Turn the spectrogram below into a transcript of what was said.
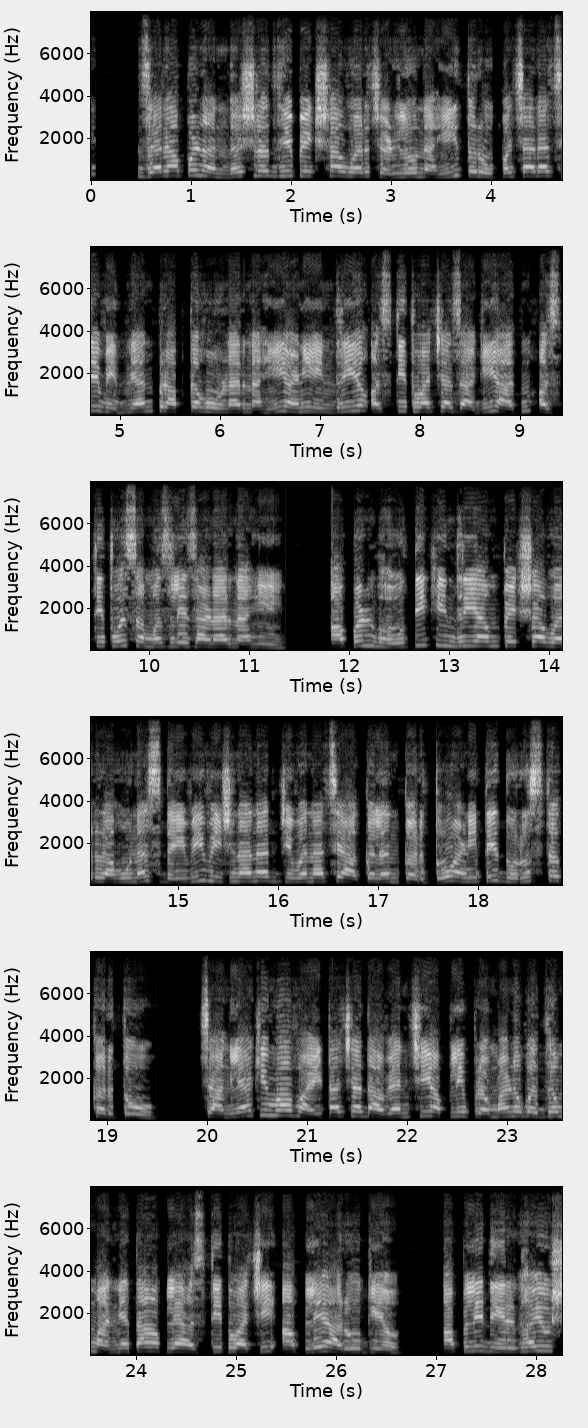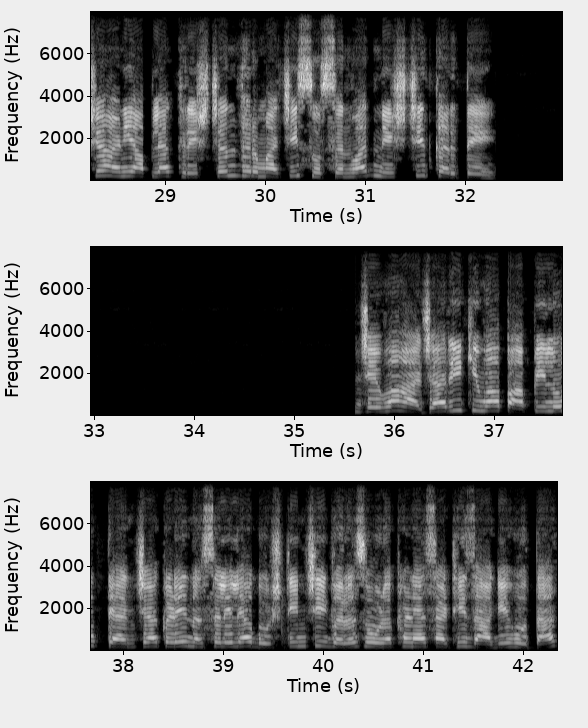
जर आपण अंधश्रद्धेपेक्षा वर चढलो नाही तर उपचाराचे विज्ञान प्राप्त होणार नाही आणि इंद्रिय अस्तित्वाच्या जागी आत्म अस्तित्व समजले जाणार नाही. आपण भौतिक इंद्रियांपेक्षा वर राहूनच दैवी विज्ञानात जीवनाचे आकलन करतो आणि ते दुरुस्त करतो. चांगल्या किंवा वाईटाच्या दाव्यांची आपली प्रमाणबद्ध मान्यता आपल्या अस्तित्वाची आपले आरोग्य आपले दीर्घायुष्य आणि आपल्या ख्रिश्चन धर्माची सुसंवाद निश्चित करते. जेव्हा आजारी किंवा पापी लोक त्यांच्याकडे नसलेल्या गोष्टींची गरज ओळखण्यासाठी जागे होतात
